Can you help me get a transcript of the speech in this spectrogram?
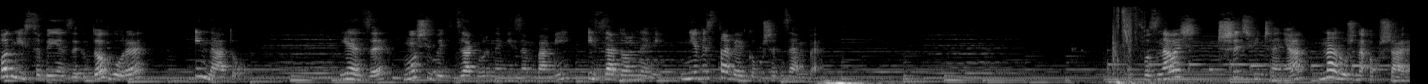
Podnieś sobie język do góry i na dół. Język musi być za górnymi zębami i za dolnymi. Nie wystawiaj go przed zębem. Poznałeś trzy ćwiczenia na różne obszary.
